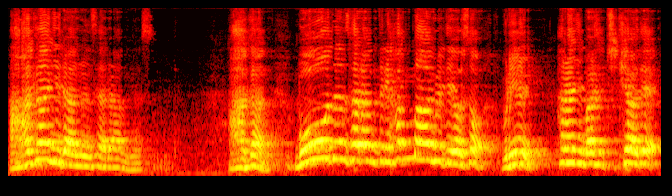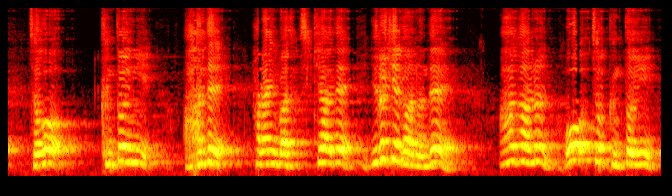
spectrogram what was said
아간이라는 사람이었습니다. 아간. 모든 사람들이 한 마음이 되어서 우리는 하나님 말씀 지켜야 돼. 저거 금덩이 안 돼. 하나님 말씀 지켜야 돼. 이렇게 가는데 아간은 어, 저 금덩이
